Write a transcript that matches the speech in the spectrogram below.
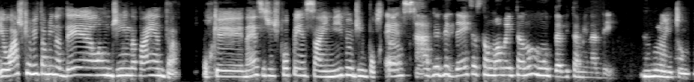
Eu acho que a vitamina D, ela um dia ainda vai entrar. Porque, né, se a gente for pensar em nível de importância... É, as evidências estão aumentando muito da vitamina D. Muito,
